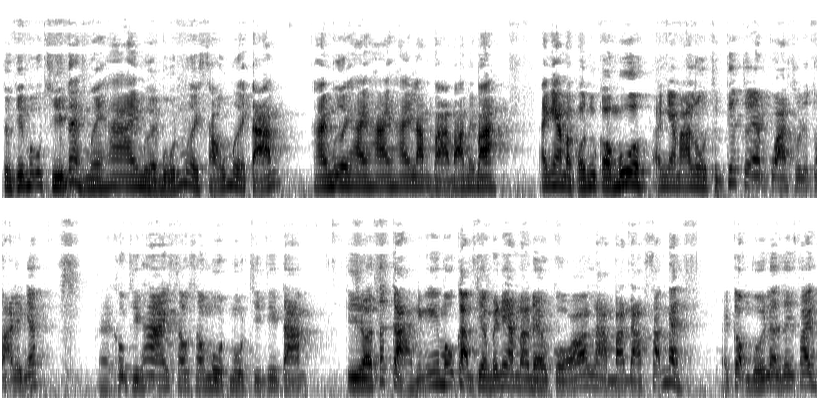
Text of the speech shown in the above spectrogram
từ cái mẫu 9 này, 12, 14, 16, 18, 20, 22, 25 và 33. Anh em mà có nhu cầu mua, anh em alo trực tiếp cho em qua số điện thoại đây nhé. Đấy, 092 661 1998. Thì uh, tất cả những mẫu cạm kiềng bên em là đều có làm bàn đạp sẵn này, đấy, cộng với là dây phanh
